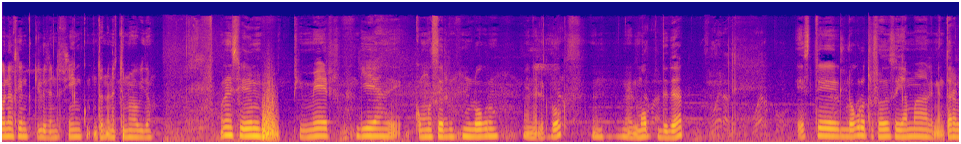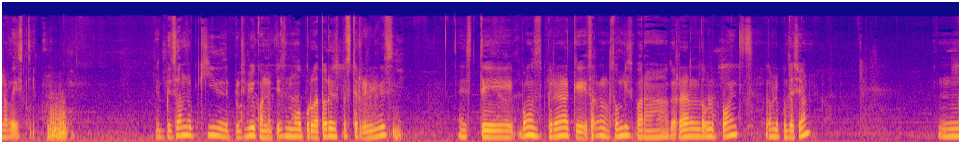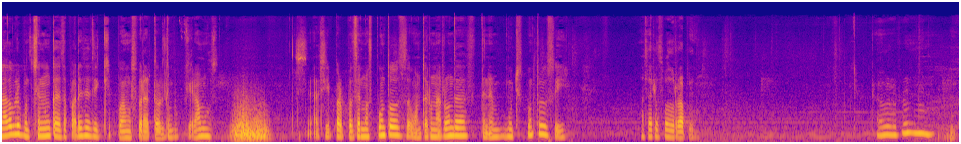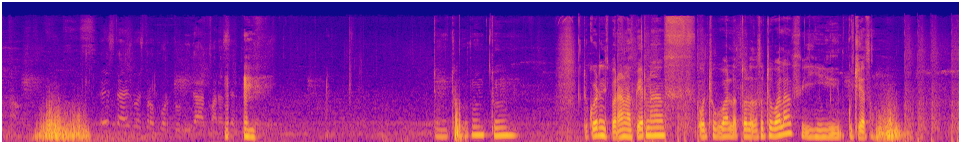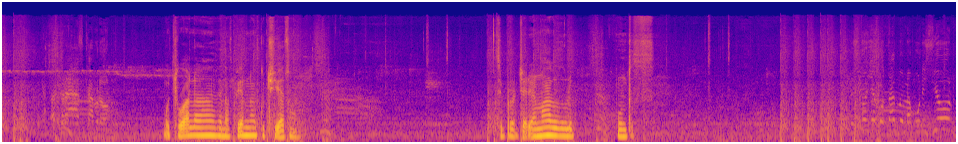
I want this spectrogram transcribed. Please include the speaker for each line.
Speaker 1: Buenas gente, aquí Luis 100 comentando en este nuevo video. Bueno, es el primer guía de cómo hacer un logro en el Xbox, en el mob de Dead. Este logro trofeo se llama alimentar a la bestia. Empezando aquí desde el principio cuando empiezas en modo purgatorio después te revives. Este, vamos a esperar a que salgan los zombies para agarrar el doble points, doble puntuación. La doble puntuación nunca desaparece, así que podemos esperar todo el tiempo que queramos. Así para hacer más puntos, aguantar unas rondas, tener muchos puntos y hacer los pasos rápido.
Speaker 2: Esta es nuestra oportunidad para ser.
Speaker 1: Recuerden disparar en las piernas, 8 balas, todas las 8 balas y cuchillazo.
Speaker 2: atrás, cabrón.
Speaker 1: 8 balas en las piernas, cuchillazo. Se aprovecharían más los doble puntos.
Speaker 2: Estoy agotando la munición.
